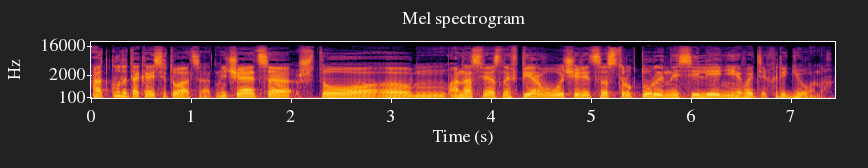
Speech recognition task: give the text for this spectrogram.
Откуда такая ситуация? Отмечается, что э, она связана в первую очередь со структурой населения в этих регионах.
